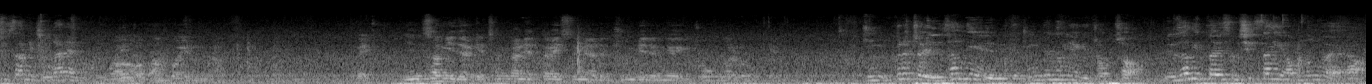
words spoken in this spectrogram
식상이 중간에 안 보이는 어, 보이는구나. 그러니까 인성이 저렇게 천간에 떠 있으면 준비 능력이 좋은 걸로 이렇게 중, 그렇죠. 인성이 이렇게 준비 능력이 좋죠. 인성이 떠 있으면 식상이 없는 거예요.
